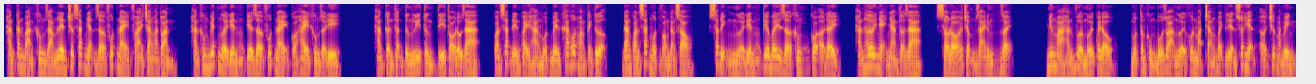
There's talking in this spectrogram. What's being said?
hắn căn bản không dám lên trước xác nhận giờ phút này phải trang an toàn, hắn không biết người điên kia giờ phút này có hay không rời đi. Hắn cẩn thận từng ly từng tí thò đầu ra quan sát đến quầy hàng một bên khác hốt hoảng cảnh tượng, đang quan sát một vòng đằng sau, xác định người điên kia bây giờ không có ở đây, hắn hơi nhẹ nhàng thở ra, sau đó chậm dại đứng dậy. Nhưng mà hắn vừa mới quay đầu, một tấm khủng bố dọa người khuôn mặt trắng bệnh liền xuất hiện ở trước mặt mình,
